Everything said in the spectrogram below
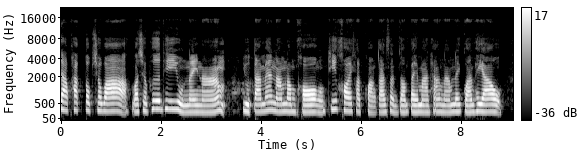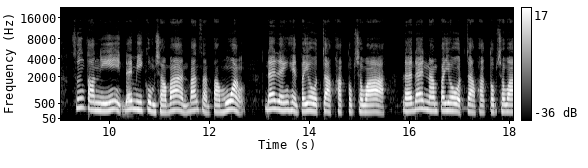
จากผักตบชวา วัชพืชที่อยู่ในน้ำ อยู่ตามแม่น้ำลำคลอง ที่คอยขัดขวางการสัญจรไปมาทางน้ำในกวานพะเยา ซึ่งตอนนี้ได้มีกลุ่มชาวบ้านบ้านสันป่าม่วง ได้เล็งเห็นประโยชน์จากผักตบชวา และได้นำประโยชน์จากผักตบชวา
